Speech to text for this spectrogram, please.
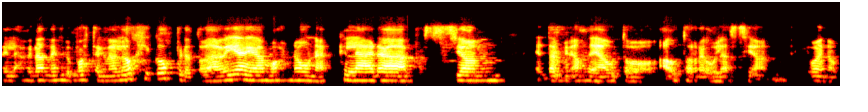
de los grandes grupos tecnológicos, pero todavía, digamos, no una clara posición en términos de auto, autorregulación. Y bueno,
